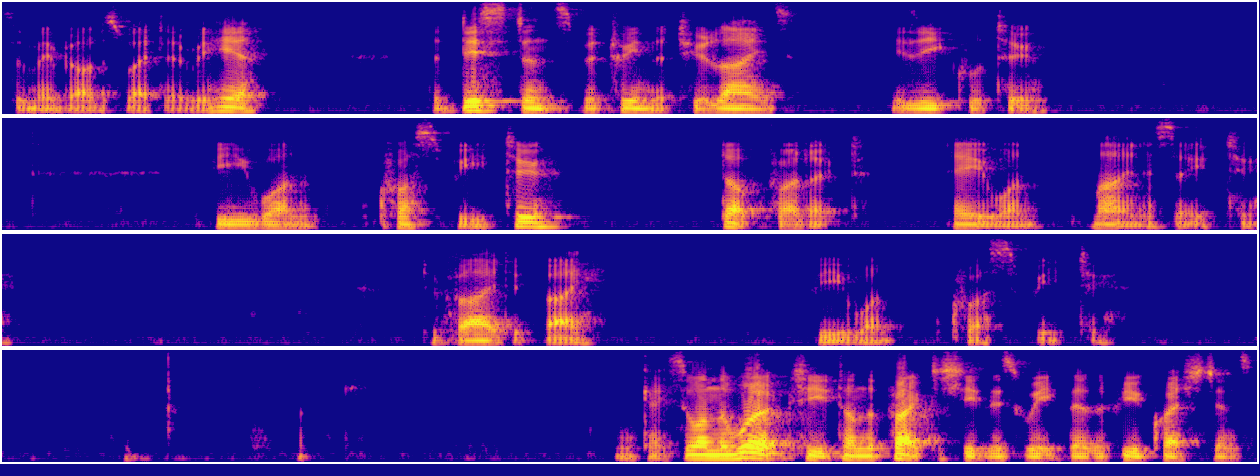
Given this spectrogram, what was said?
So maybe I'll just write over here. The distance between the two lines is equal to v1 cross v2 dot product a1 minus a2 divided by v1 cross v2. Okay, so on the worksheet, on the practice sheet this week, there's a few questions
